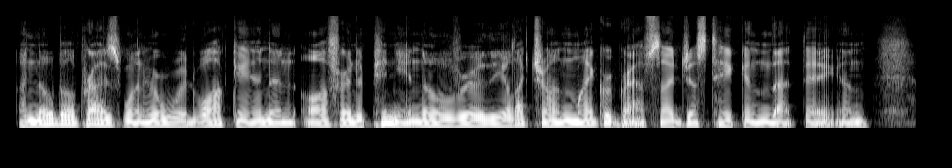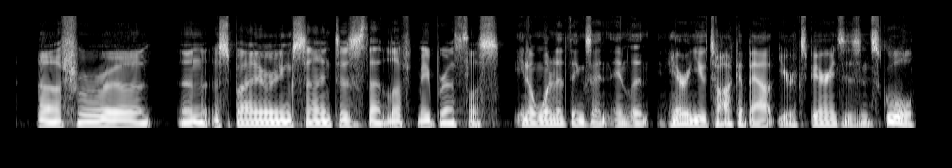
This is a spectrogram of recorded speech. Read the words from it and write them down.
a Nobel Prize winner would walk in and offer an opinion over the electron micrographs I'd just taken that day. And uh, for uh, an aspiring scientist, that left me breathless. You know, one of the things that in hearing you talk about your experiences in school,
